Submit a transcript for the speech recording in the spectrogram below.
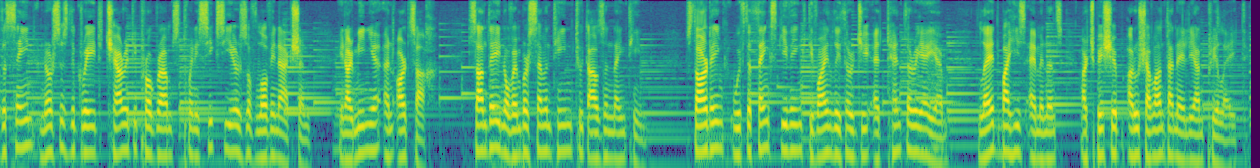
the Saint Nerses the Great charity program's 26 years of love in action in Armenia and Artsakh, Sunday, November 17, 2019, starting with the Thanksgiving Divine Liturgy at 10:30 a.m., led by His Eminence Archbishop Anoushavan Tanielian Prelate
